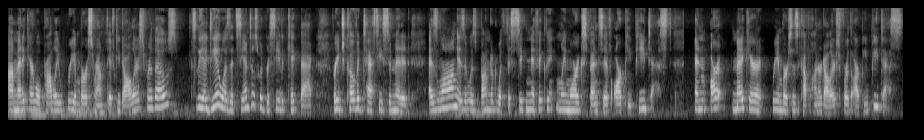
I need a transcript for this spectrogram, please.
Um, Medicare will probably reimburse around $50 for those. So, the idea was that Santos would receive a kickback for each COVID test he submitted as long as it was bundled with the significantly more expensive RPP test. And our Medicare reimburses a couple hundred dollars for the RPP tests.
